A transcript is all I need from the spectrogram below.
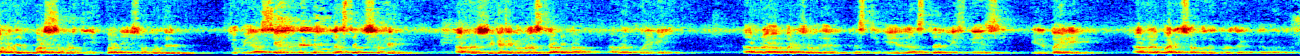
আমাদের পার্শ্ববর্তী পানি সম্পদের জমি আছে রাস্তার সাথে। আমরা সেখানে কোনো স্থাপনা আমরা করিনি। আমরা পানি সম্পদের কাছ থেকে রাস্তার লিজ নিয়েছি, এর বাইরে আমরা পানি সম্পদের কোনো জায়গা ব্যবহার করি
